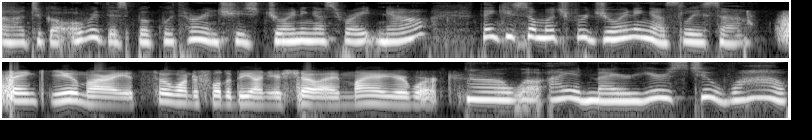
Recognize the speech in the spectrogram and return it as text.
uh, to go over this book with her, and she's joining us right now. Thank you so much for joining us, Lisa. Thank you, Mari. It's so wonderful to be on your show. I admire your work. Oh, well, I admire yours too. Wow.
